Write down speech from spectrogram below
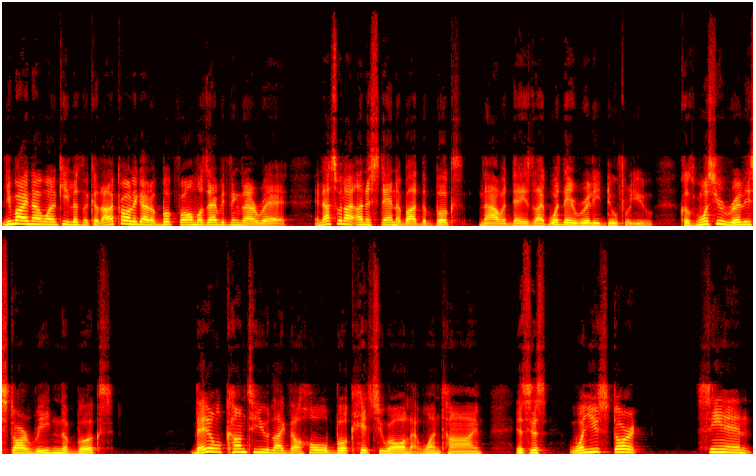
you might not want to keep listening because I probably got a book for almost everything that I read. And that's what I understand about the books nowadays, like what they really do for you. Because once you really start reading the books, they don't come to you like the whole book hits you all at one time. It's just when you start seeing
